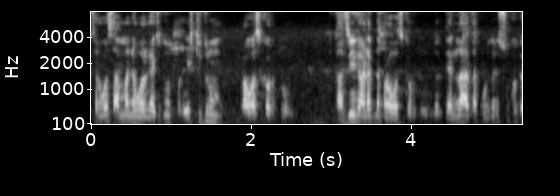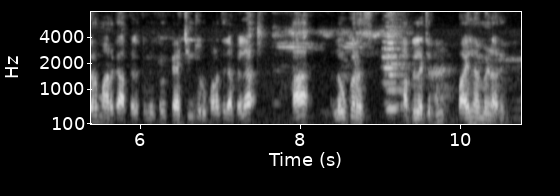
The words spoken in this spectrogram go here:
सर्वसामान्य वर्ग याच्यातून एस टीतून प्रवास करतो खाजगी गाड्यातनं प्रवास करतो त्यांना आता कुठेतरी सुखकर मार्ग आपल्याला कमीत कमी पॅचिंगच्या रूपाने तरी आपल्याला हा लवकरच आपल्याला याच्यातून पाहायला मिळणार आहे.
